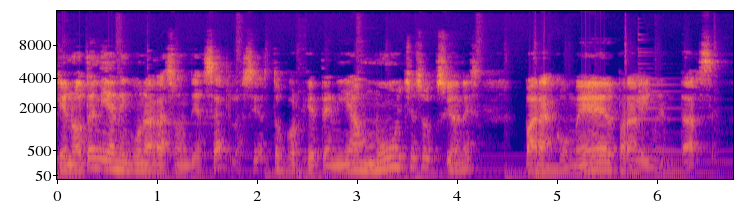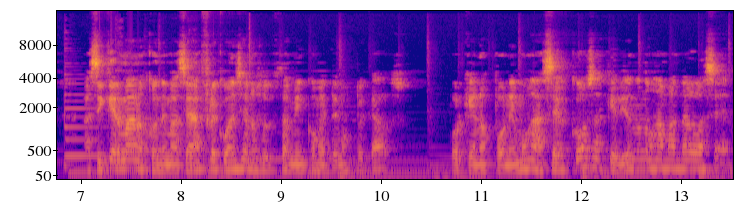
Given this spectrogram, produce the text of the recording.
que no tenía ninguna razón de hacerlo, ¿cierto? Porque tenía muchas opciones para comer, para alimentarse. Así que hermanos, con demasiada frecuencia nosotros también cometemos pecados, porque nos ponemos a hacer cosas que Dios no nos ha mandado hacer.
